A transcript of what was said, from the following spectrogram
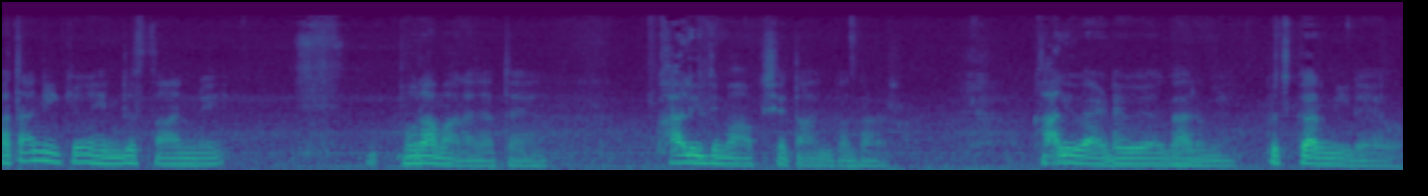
पता नहीं क्यों हिंदुस्तान में बुरा माना जाता है। खाली दिमाग शैतान का घर। खाली बैठे हुए घर में। कुछ कर नहीं रहे हो।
